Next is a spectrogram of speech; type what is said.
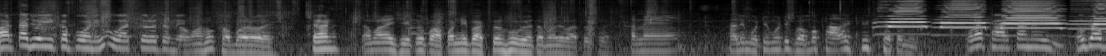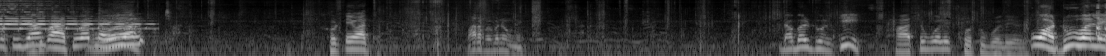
વાર્તા જોઈએ કપવાની. શું વાત કરો તમે? તમારે શું ખબર હોય? તણ તમારે જે કોઈ પાપડ નહીં પાકતો હું શું હોય તમારી વાતો છે તમે ખાલી મોટી મોટી ગમો ફાળે જ છે તમે. ઓય ફાળતા નહીં. હું કેવું પતી જા કોઈ સાચી વાત નહીં યાર. ખોટી વાત. મારા ભાઈ બનવું નહીં. ડબલ ઢોલકી? સાચું બોલી ખોટું બોલી ઓઢું હલે.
